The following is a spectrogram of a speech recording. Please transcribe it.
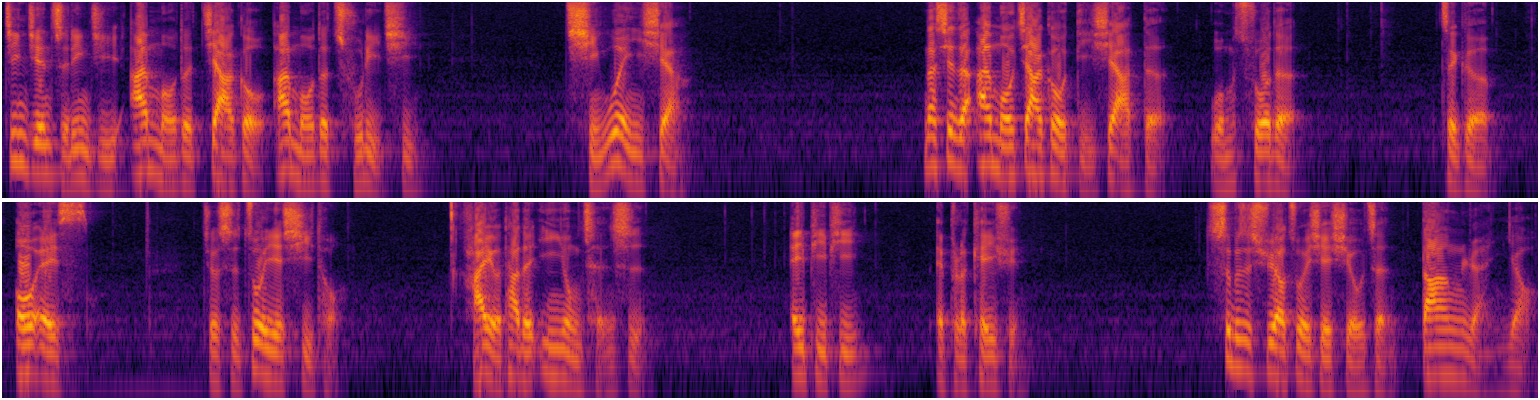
精简指令集安谋的架构安谋的处理器。请问一下，那现在安谋架构底下的我们说的这个 OS，就是作业系统，还有它的应用程式。A P P application 是不是需要做一些修正？当然要。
